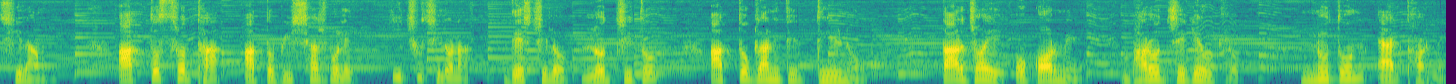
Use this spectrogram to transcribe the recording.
ছিলাম। আত্মশ্রদ্ধা, আত্মবিশ্বাস বলে কিছু ছিল না। দেশ ছিল লজ্জিত, আত্মগ্লানিতে দীর্ণ তার জয়ে ও কর্মে ভারত জেগে উঠল, নতুন এক ধর্মে।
